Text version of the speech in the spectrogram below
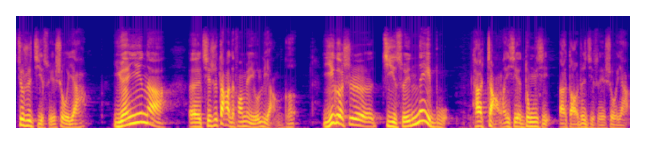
就是脊髓受压，原因呢，呃，其实大的方面有两个。一个是脊髓内部它长了一些东西啊，导致脊髓受压，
